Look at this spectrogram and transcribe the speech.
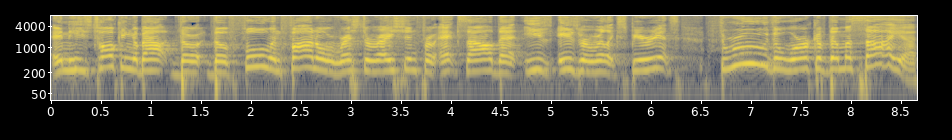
And he's talking about the, the full and final restoration from exile that Israel will experience through the work of the Messiah,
